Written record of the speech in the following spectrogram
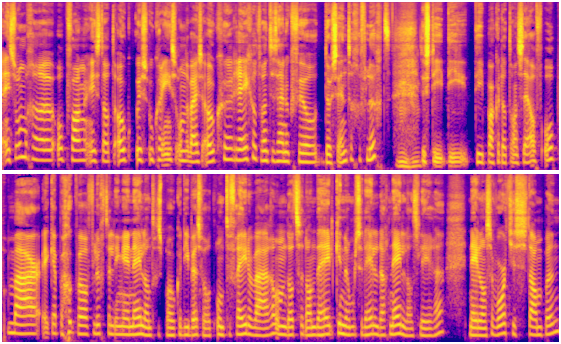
in sommige opvangen is dat ook is Oekraïens onderwijs ook geregeld, want er zijn ook veel docenten gevlucht. Mhm. Dus die, die, die pakken dat dan zelf op. Maar ik heb ook wel vluchtelingen in Nederland gesproken die best wel ontevreden waren, omdat ze dan de hele kinderen moesten de hele dag Nederlands leren, Nederlandse woordjes stampen.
